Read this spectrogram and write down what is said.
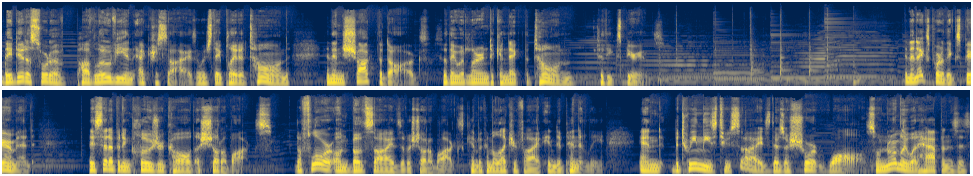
they did a sort of Pavlovian exercise in which they played a tone and then shocked the dogs so they would learn to connect the tone to the experience. In the next part of the experiment, they set up an enclosure called a shuttle box. The floor on both sides of a shuttle box can become electrified independently. And between these two sides, there's a short wall. So, normally, what happens is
